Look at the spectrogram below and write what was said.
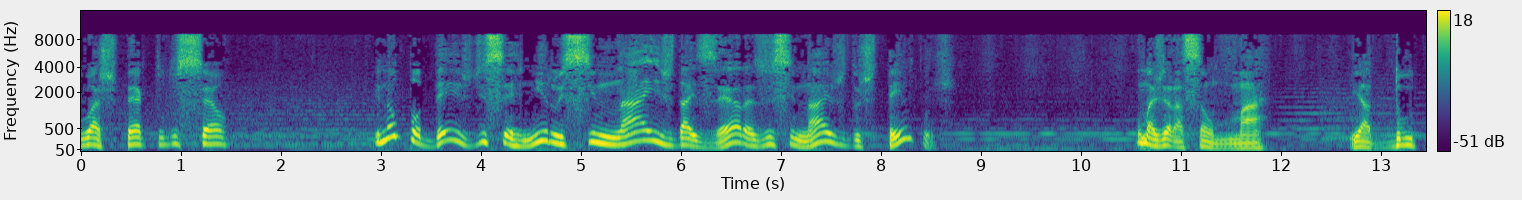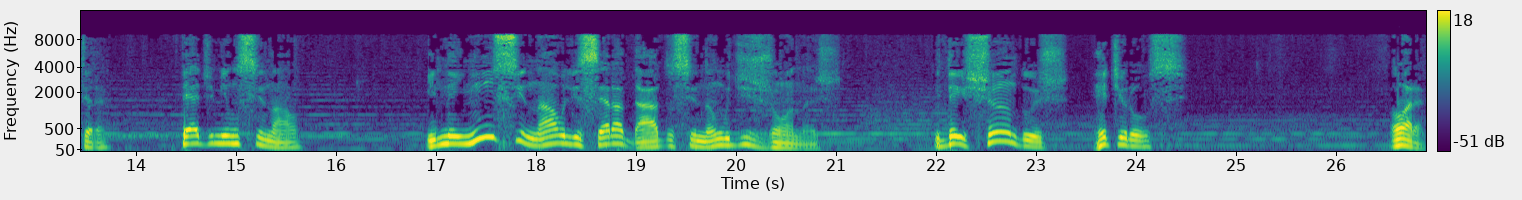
o aspecto do céu e não podeis discernir os sinais das eras e sinais dos tempos? Uma geração má e adúltera pede-me um sinal, e nenhum sinal lhe será dado senão o de Jonas. E deixando-os, retirou-se. Ora,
